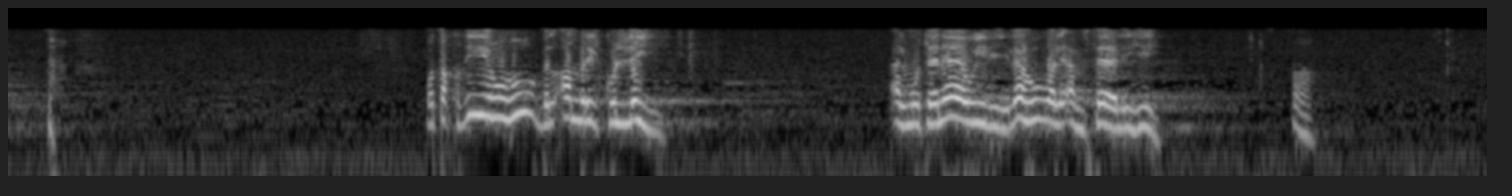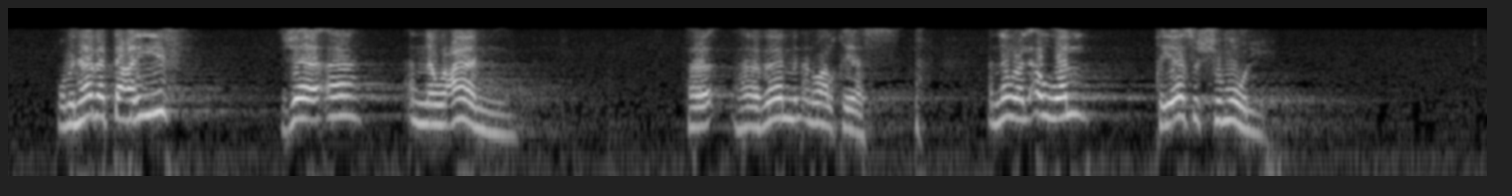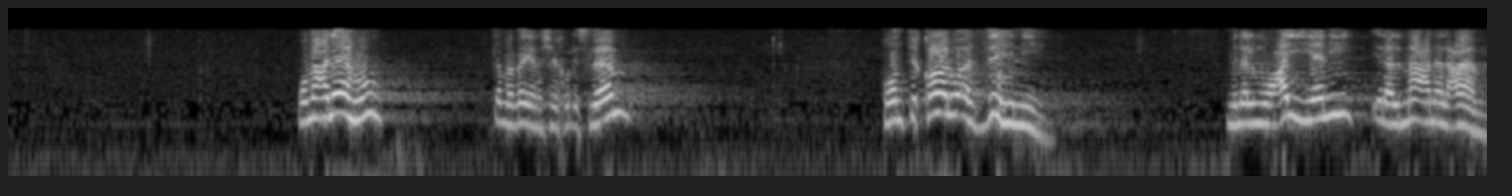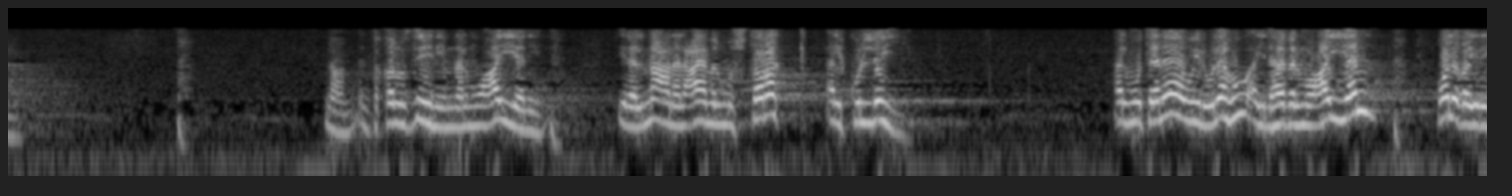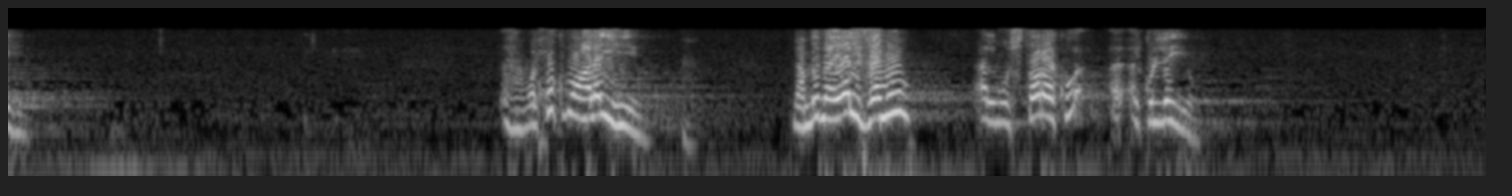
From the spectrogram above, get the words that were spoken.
وتقديره بالأمر الكلي المتناول له ولأمثاله. آه. ومن هذا التعريف جاء النوعان. هذان من أنواع القياس. النوع الأول قياس الشمول. ومعناه كما بين شيخ الإسلام هو انتقال الذهن من المعين إلى المعنى العام. نعم انتقال الذهن من المعين إلى المعنى العام المشترك الكلي. المتناول له أي لهذا المعين ولغيره. والحكم عليه نعم بما يلزم المشترك الكلي.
